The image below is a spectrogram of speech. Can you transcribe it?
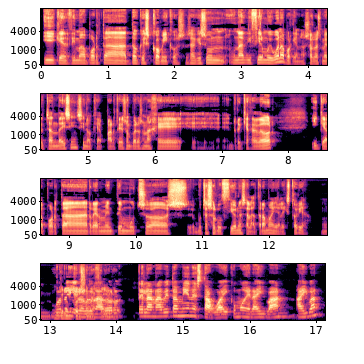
y que encima aporta toques cómicos. O sea que es un- una adición muy buena porque no solo es merchandising, sino que aparte es un personaje eh, enriquecedor y que aporta realmente muchos, muchas soluciones a la trama y a la historia. Un, un Bueno, gran y el ordenador de la nave también está guay. ¿Cómo era Iván? ¿A Iván?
